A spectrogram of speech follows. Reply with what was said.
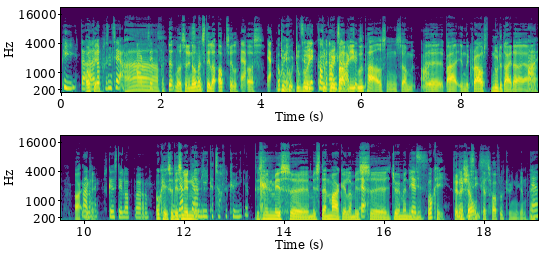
pige, der Okay. repræsenterer Ah, agtigt. på den måde. Så det er noget, man stiller op til Ja. os. Ja. Du, Okay. kunne- du, Sådan kunne ikke, du kunne ikke bare blive udpeget sådan, som Nej. øh, bare in the crowd. Nu er det dig, der er... Nej. Nej, Nej, okay. nej, du skal stille op og... Okay, så det er jeg sådan vil en, gerne blive kartoffelkönigen. det er sådan en Miss, uh, Miss Danmark eller Miss ja. uh, Germany? Yes. Okay. Den er sjov, præcis. kartoffelkönigen. Ja.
